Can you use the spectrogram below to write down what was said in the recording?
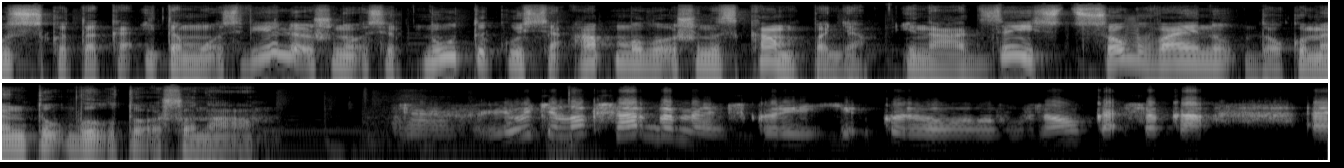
uzskata, ka itamos vēlēšanos ir notikusi apmelošanas kampaņa un atzīst savu vainu dokumentu viltošanā ļoti labs arguments, kuri, kuru, nu, kā saka, e,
